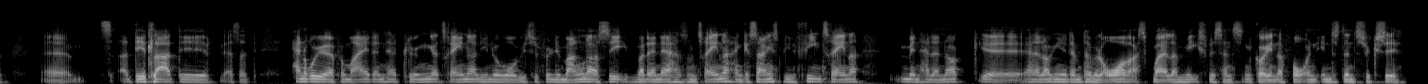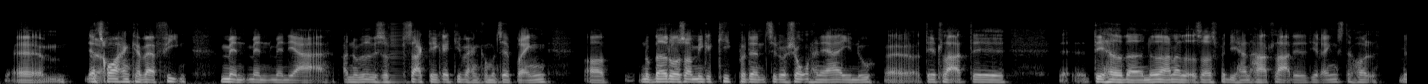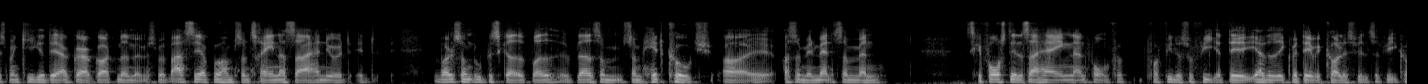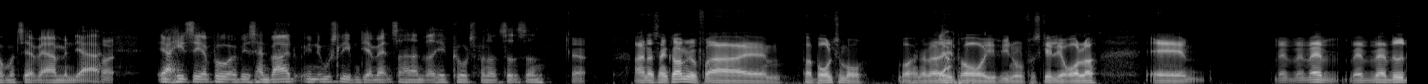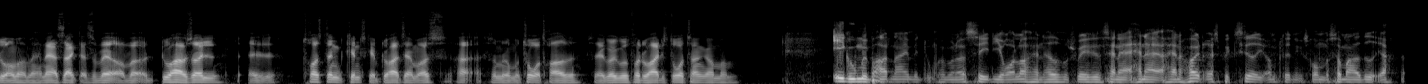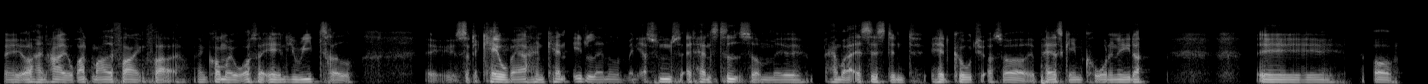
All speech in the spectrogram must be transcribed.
Uh, og det er klart, det, altså, han ryger for mig i den her klynge af træner lige nu, hvor vi selvfølgelig mangler at se, hvordan er han som træner. Han kan sagtens blive en fin træner, men han er nok, øh, han er nok en af dem, der vil overraske mig allermest, hvis han sådan går ind og får en instant succes. Øhm, jeg ja. tror, han kan være fin, men, men, men jeg, og nu ved vi så sagt ikke rigtigt, hvad han kommer til at bringe. Og nu bad du også om ikke at kigge på den situation, han er i nu. Øh, det er klart, det, det havde været noget anderledes også, fordi han har klart et af de ringeste hold, hvis man kiggede der og gør godt med. Men hvis man bare ser på ham som træner, så er han jo et, et, voldsomt ubeskrevet blad, blad som, som head coach, og, øh, og som en mand, som man skal forestille sig at have en eller anden form for, for filosofi. At det, jeg ved ikke, hvad David Colles filosofi kommer til at være, men jeg, jeg er helt sikker på, at hvis han var en usleben diamant, så havde han været head coach for noget tid siden. Anders, han kom jo fra, øh, fra Baltimore, hvor han har været ja. i et par år i, i nogle forskellige roller. Øh, hvad, hvad, hvad, hvad ved du om ham? Han har sagt, altså, hvad, og, hvad, du har jo så øh, trods den kendskab, du har til ham også, har, som nummer 32. Så jeg går ikke ud fra, at du har de store tanker om ham. Ikke umiddelbart, nej, men du kan man også se de roller, han havde hos Ravens. Han er, han er, han er højt respekteret i omklædningsrummet, så meget ved jeg. Øh, og han har jo ret meget erfaring fra, han kommer jo også af Andy Reid-træet. Øh, så det kan jo være, at han kan et eller andet, men jeg synes, at hans tid som, øh, han var assistant head coach, og så øh, pass game coordinator, øh, og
